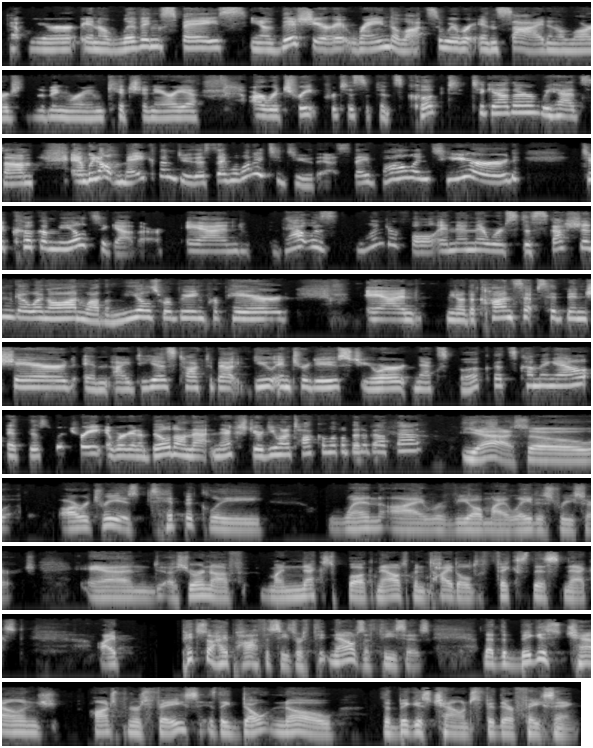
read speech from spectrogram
that we're in a living space. You know, this year it rained a lot, so we were inside in a large living room, kitchen area. Our retreat participants cooked together. We had some, and we don't make them do this. They wanted to do this. They volunteered to cook a meal together. And that was wonderful. And then there was discussion going on while the meals were being prepared. And you know the concepts had been shared and ideas talked about. You introduced your next book that's coming out at this retreat and we're going to build on that next year. Do you want to talk a little bit about that? Yeah so our retreat is typically when i reveal my latest research. And uh, sure enough my next book now it's been titled fix this next i pitched a hypothesis or th- now it's a thesis that the biggest challenge entrepreneurs face is they don't know the biggest challenge they're facing.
